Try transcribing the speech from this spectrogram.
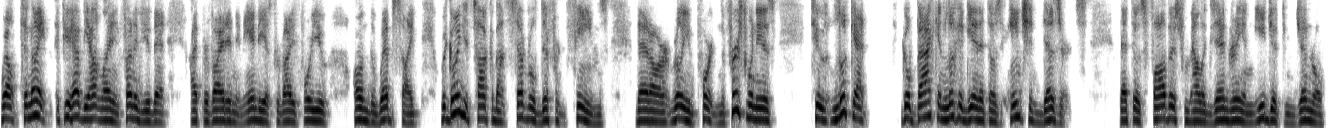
Well, tonight, if you have the outline in front of you that I provided and Andy has provided for you on the website, we're going to talk about several different themes that are really important. The first one is to look at, go back and look again at those ancient deserts that those fathers from Alexandria and Egypt in general,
